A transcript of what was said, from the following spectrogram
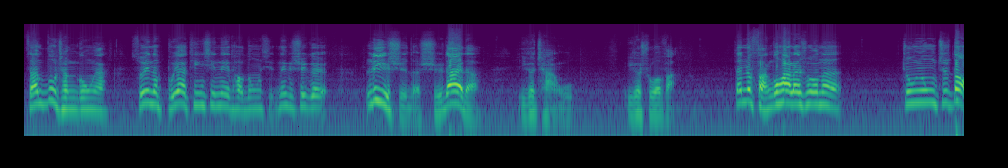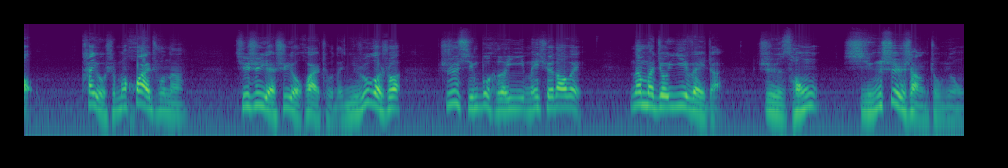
咱不成功啊。所以呢，不要听信那套东西，那个是个历史的时代的一个产物，一个说法。但是反过话来说呢，中庸之道它有什么坏处呢？其实也是有坏处的。你如果说知行不合一，没学到位，那么就意味着只从形式上中庸，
